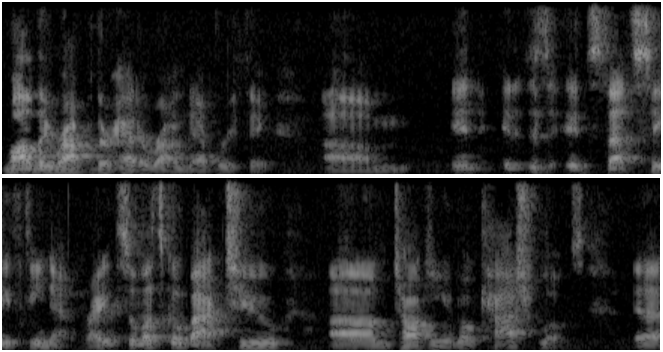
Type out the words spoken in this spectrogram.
while they wrap their head around everything. Um, and it is, it's that safety net, right? So let's go back to um, talking about cash flows. Uh,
